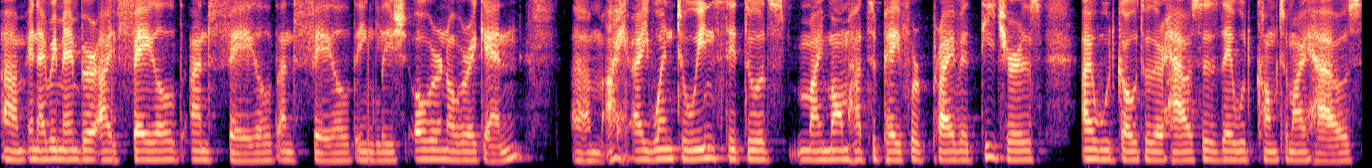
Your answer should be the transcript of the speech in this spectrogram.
Um, and I remember I failed and failed and failed English over and over again. Um, I, I, went to institutes. My mom had to pay for private teachers. I would go to their houses. They would come to my house.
